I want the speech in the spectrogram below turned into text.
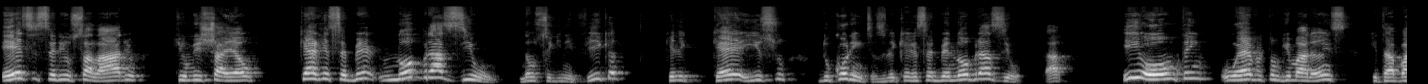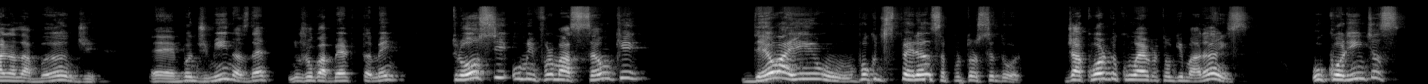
esse seria o salário que o Michael quer receber no Brasil. Não significa que ele quer isso do Corinthians, ele quer receber no Brasil, tá? E ontem, o Everton Guimarães, que trabalha na Band, é, Band Minas, né? No jogo aberto também, trouxe uma informação que deu aí um, um pouco de esperança para o torcedor. De acordo com o Everton Guimarães, o Corinthians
